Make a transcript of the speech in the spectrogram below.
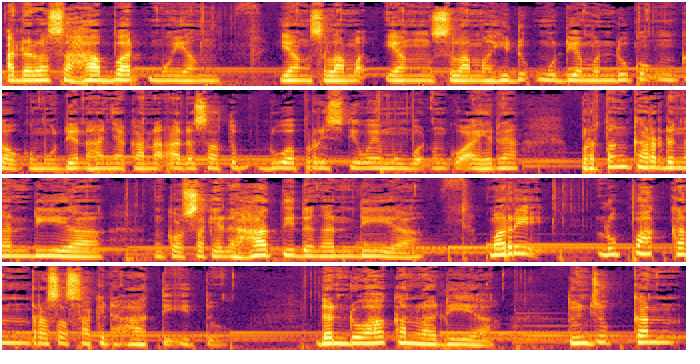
adalah sahabatmu yang yang selama yang selama hidupmu dia mendukung engkau kemudian hanya karena ada satu dua peristiwa yang membuat engkau akhirnya bertengkar dengan dia engkau sakit hati dengan dia mari lupakan rasa sakit hati itu dan doakanlah dia tunjukkan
